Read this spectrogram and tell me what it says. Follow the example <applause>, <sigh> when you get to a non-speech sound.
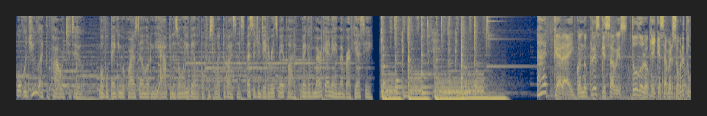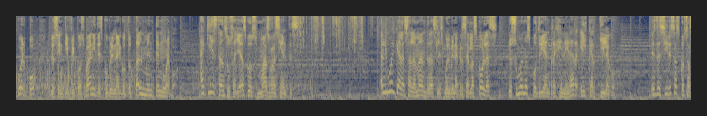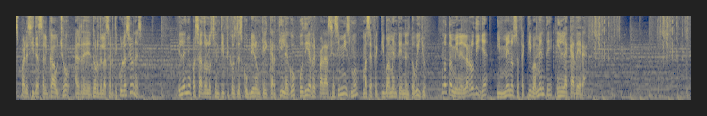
What would you like the power to do? Mobile banking requires downloading the app and is only available for select devices. Message and data rates may apply. Bank of America NA, member FDIC. Ah, caray, cuando crees que sabes todo lo que hay que saber sobre tu cuerpo, los científicos van y descubren algo totalmente nuevo. Aquí están sus hallazgos más recientes. Al igual que a las salamandras les vuelven a crecer las colas, los humanos podrían regenerar el cartílago. Es decir, esas cosas parecidas al caucho alrededor de las articulaciones. El año pasado los científicos descubrieron que el cartílago podía repararse a sí mismo más efectivamente en el tobillo, no también en la rodilla y menos efectivamente en la cadera.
